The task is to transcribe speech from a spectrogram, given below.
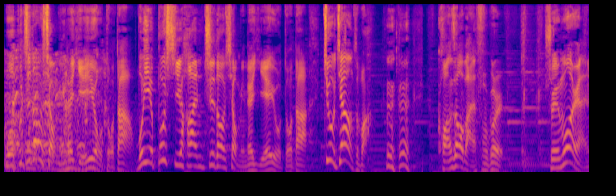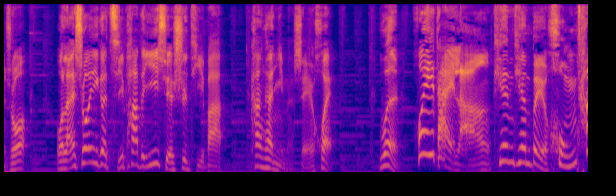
我不知道小明的爷爷有多大，我也不稀罕知道小明的爷爷有多大，就这样子吧。狂躁版富贵，水墨染说：“我来说一个奇葩的医学试题吧，看看你们谁会。问灰太狼天天被红太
